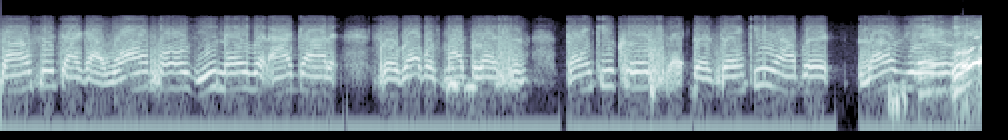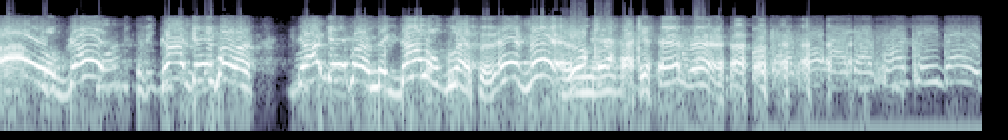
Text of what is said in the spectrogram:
sausage. I got waffles. You name it, I got it. So that was my blessing. Thank you, Chris. Thank you, Robert. Love you. Oh, God! God gave her God gave her a McDonald blessing. Amen. Amen. Amen. I got 14 days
